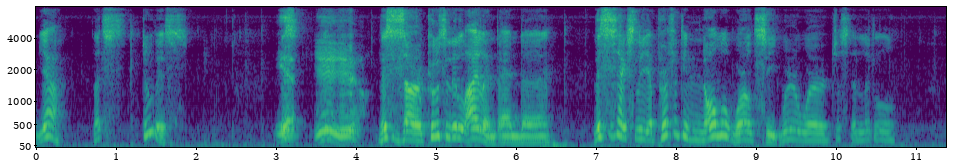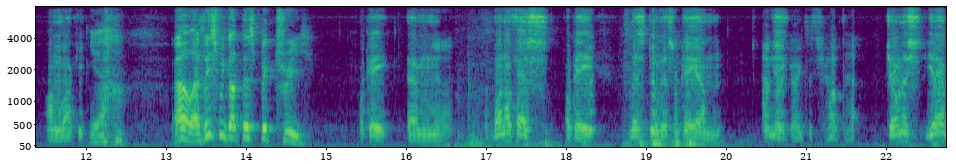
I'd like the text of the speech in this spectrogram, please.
yeah, let's do this. Yeah, yeah, yeah. This is our cozy little island and uh, this is actually a perfectly normal world seed. We're, we're just a little... Unlucky. Yeah. well, at least we got this big tree. Okay, um, Yeah. one of us. Okay, let's do this. Okay, um, I'm Okay. not going to chop that. Jonas, your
